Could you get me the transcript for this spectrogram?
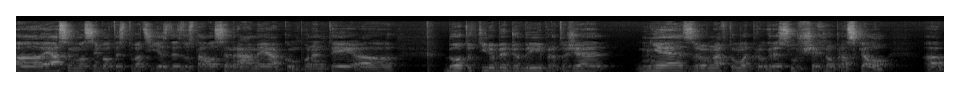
Eh, Já jsem vlastně byl testovací jezdec, dostával jsem rámy a komponenty. eh, Bylo to v té době dobrý, protože mě zrovna v tomhle progresu všechno praskalo. A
